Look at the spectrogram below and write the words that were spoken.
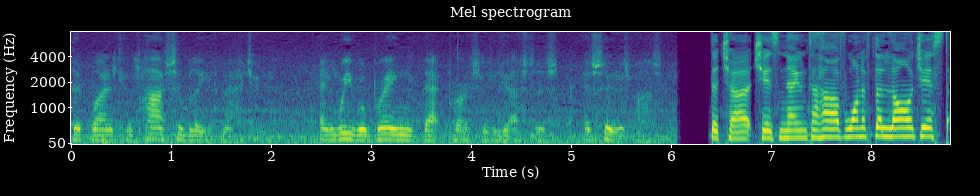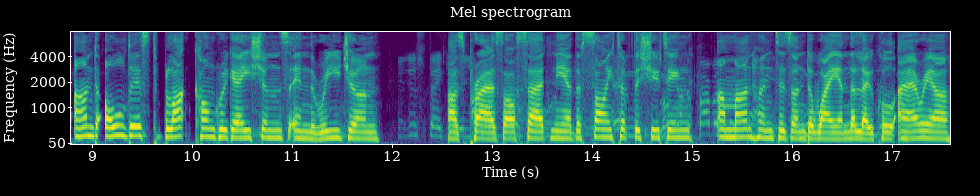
that one can possibly imagine. And we will bring that person to justice as soon as possible. The church is known to have one of the largest and oldest black congregations in the region. As prayers are said near the site of the shooting, a manhunt is underway in the local area.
